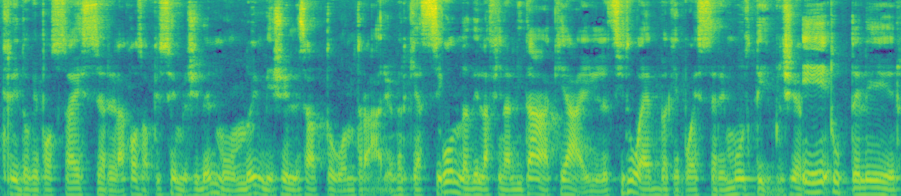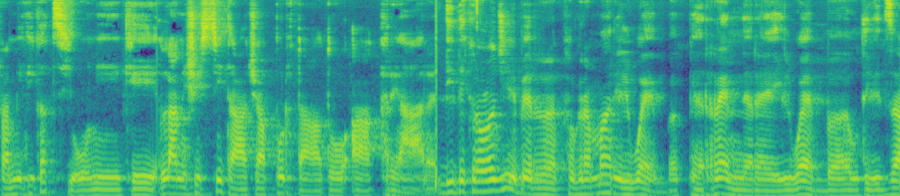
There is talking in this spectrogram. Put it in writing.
credo che possa essere la cosa più semplice del mondo, invece è l'esatto contrario, perché a seconda della finalità che ha il sito web, che può essere molteplice, e tutte le ramificazioni che la necessità ci ha portato a creare. Di tecnologie per programmare il web, per rendere il web utilizzabile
